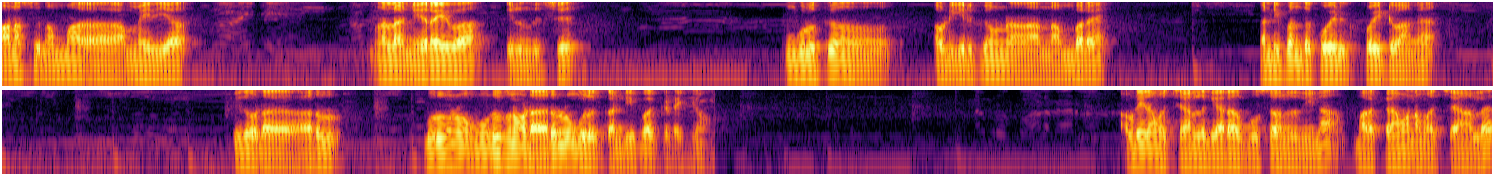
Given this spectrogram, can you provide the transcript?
மனசு நம்ம அமைதியாக நல்லா நிறைவாக இருந்துச்சு. உங்களுக்கும் அப்படி இருக்கும்னு நான் நம்புகிறேன் கண்டிப்பாக இந்த கோயிலுக்கு போயிட்டு வாங்க. இதோட அருள் முருகனோ முருகனோட அருள் உங்களுக்கு கண்டிப்பாக கிடைக்கும். அப்படியே நம்ம சேனலுக்கு யாராவது புதுசாக வந்திருந்தீங்கன்னா மறக்காமல் நம்ம சேனலை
